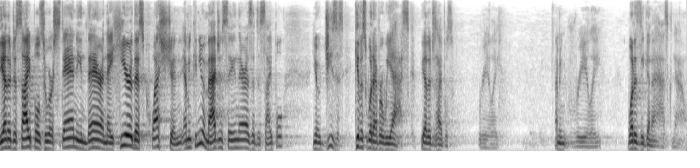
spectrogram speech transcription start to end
The other disciples who are standing there and they hear this question. I mean, can you imagine sitting there as a disciple? You know, Jesus, give us whatever we ask. The other disciples, really? I mean, really? What is he going to ask now?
